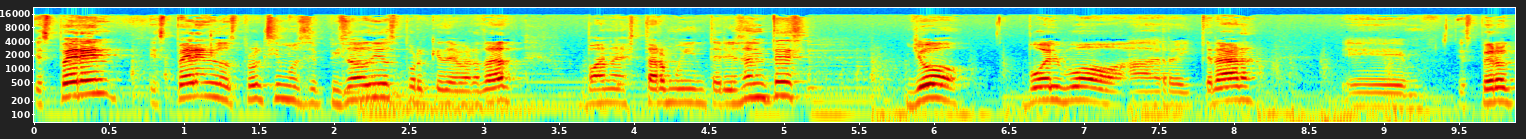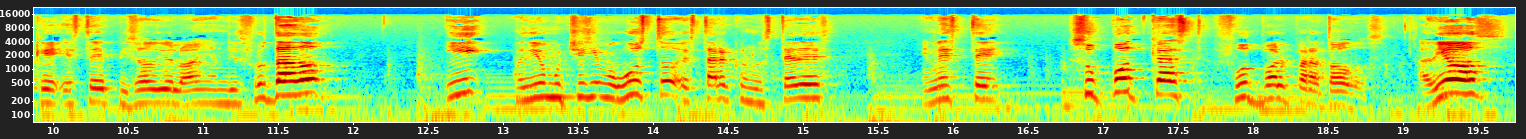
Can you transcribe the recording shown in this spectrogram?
esperen, esperen los próximos episodios porque de verdad van a estar muy interesantes. Yo vuelvo a reiterar, eh, espero que este episodio lo hayan disfrutado y me dio muchísimo gusto estar con ustedes en este su podcast Fútbol para Todos. Adiós.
